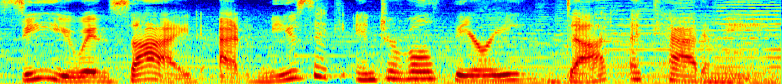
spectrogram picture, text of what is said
See you inside at musicintervaltheory.academy.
